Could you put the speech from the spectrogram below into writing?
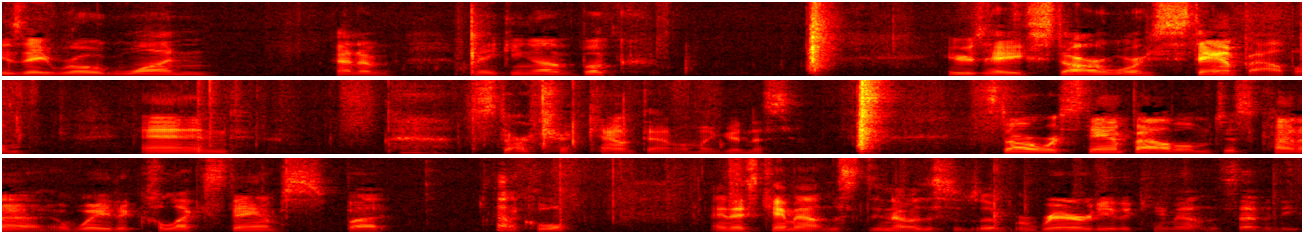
Here's a Rogue One kind of making of book. Here's a Star Wars stamp album and Star Trek Countdown. Oh my goodness. Star Wars stamp album, just kind of a way to collect stamps, but kind of cool. And this came out in this, you know, this was a rarity that came out in the 70s.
